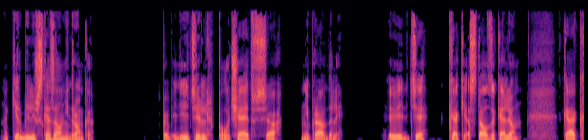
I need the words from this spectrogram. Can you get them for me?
Но Кирби лишь сказал негромко. «Победитель получает все, не правда ли? Видите, как я стал закален? Как,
